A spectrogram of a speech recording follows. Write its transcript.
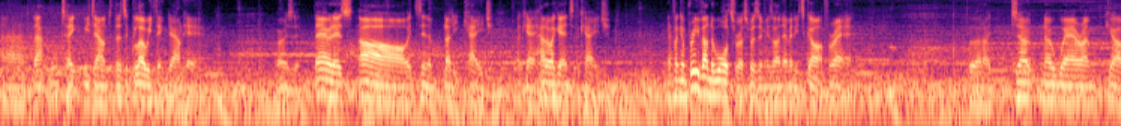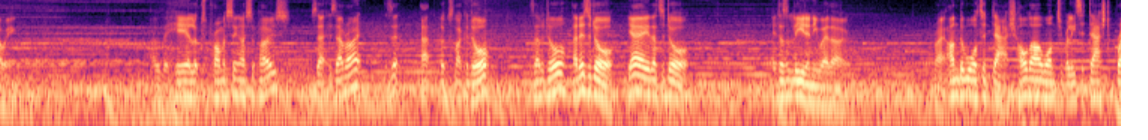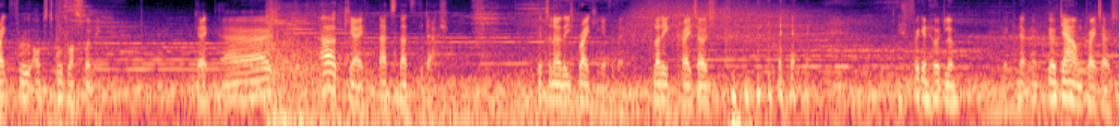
and that will take me down to. There's a glowy thing down here. Where is it? There it is. Oh, it's in a bloody cage. Okay, how do I get into the cage? If I can breathe underwater, I suppose it means I never need to go up for air. But I don't know where I'm going. Over here looks promising, I suppose. Is that is that right? Is it? That looks like a door. Is that a door? That is a door. Yay, that's a door. It doesn't lead anywhere though. Right, underwater dash. Hold R1 to release a dash to break through obstacles while swimming. Okay. Uh, okay, that's that's the dash. Good to know that he's breaking everything. Bloody Kratos. Friggin' hoodlum. No, no, go down, Kratos.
